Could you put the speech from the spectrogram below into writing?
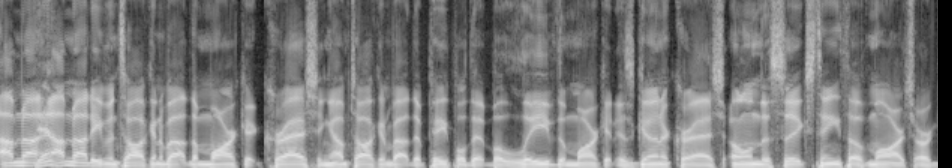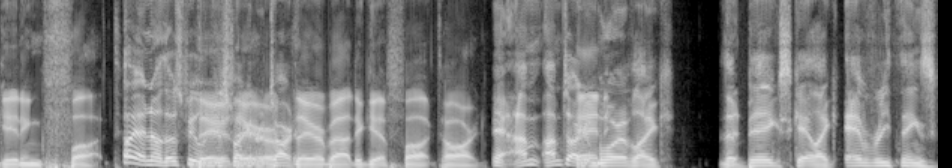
I'm not. Yeah. I'm not even talking about the market crashing. I'm talking about the people that believe the market is going to crash on the 16th of March are getting fucked. Oh yeah, no, those people are They're, just fucking they're, retarded. they're about to get fucked hard. yeah, I'm I'm talking And- more of like the big scale, like everything's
